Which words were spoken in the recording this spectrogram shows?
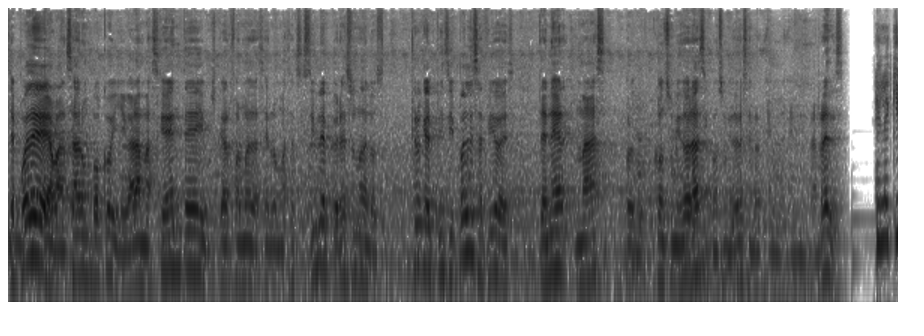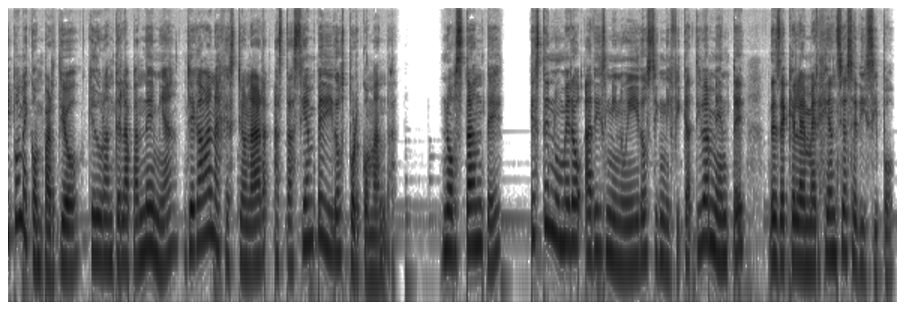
se puede avanzar un poco y llegar a más gente y buscar formas de hacerlo más accesible, pero es uno de los, creo que el principal desafío es tener más consumidoras y consumidores en, la- en- en las redes. El equipo me compartió que durante la pandemia llegaban a gestionar hasta 100 pedidos por comanda. No obstante, este número ha disminuido significativamente desde que la emergencia se disipó.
